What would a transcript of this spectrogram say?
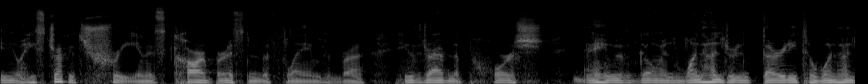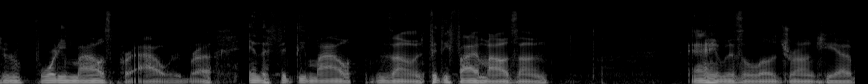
Anyway, he struck a tree and his car burst into flames, bruh. He was driving a Porsche and he was going 130 to 140 miles per hour, bro, in the 50 mile zone, 55 mile zone. And he was a little drunk. He had a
